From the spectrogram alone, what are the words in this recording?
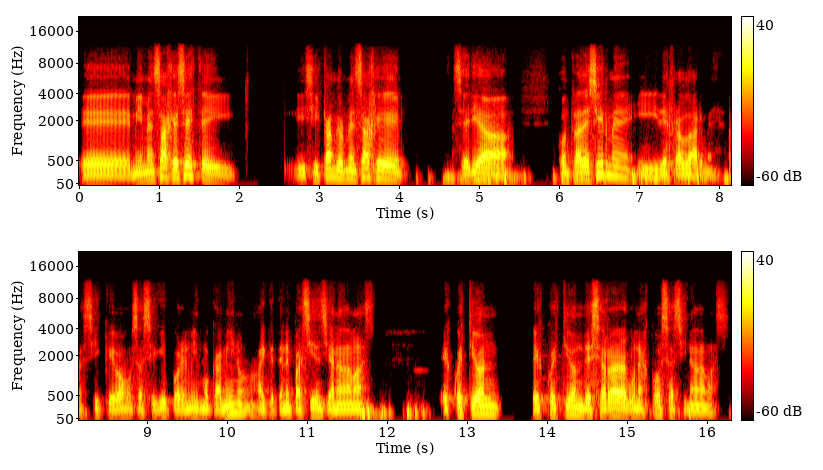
eh, mi mensaje es este y, y si cambio el mensaje sería contradecirme y defraudarme. Así que vamos a seguir por el mismo camino, hay que tener paciencia nada más. Es cuestión es cuestión de cerrar algunas cosas y nada más.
